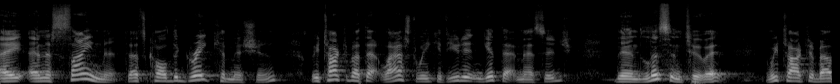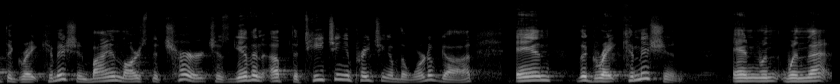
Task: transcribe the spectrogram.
a, an assignment. That's called the Great Commission. We talked about that last week. If you didn't get that message, then listen to it. We talked about the Great Commission. By and large, the church has given up the teaching and preaching of the Word of God and the Great Commission. And when, when, that,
